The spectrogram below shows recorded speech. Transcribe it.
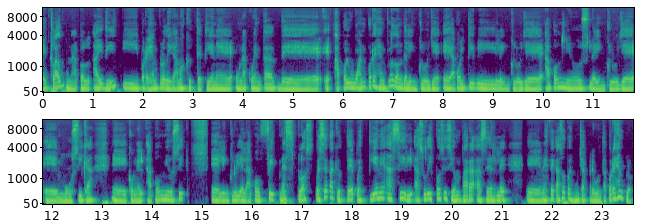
iCloud, un Apple ID, y por ejemplo, digamos que usted tiene una cuenta de eh, Apple One, por ejemplo, donde le incluye Apple TV, le incluye Apple News, le incluye eh, música eh, con el Apple Music, eh, le incluye el Apple Fitness Plus, pues sepa que usted pues tiene a Siri a su disposición para hacerle, en este caso, pues muchas preguntas. Por ejemplo,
